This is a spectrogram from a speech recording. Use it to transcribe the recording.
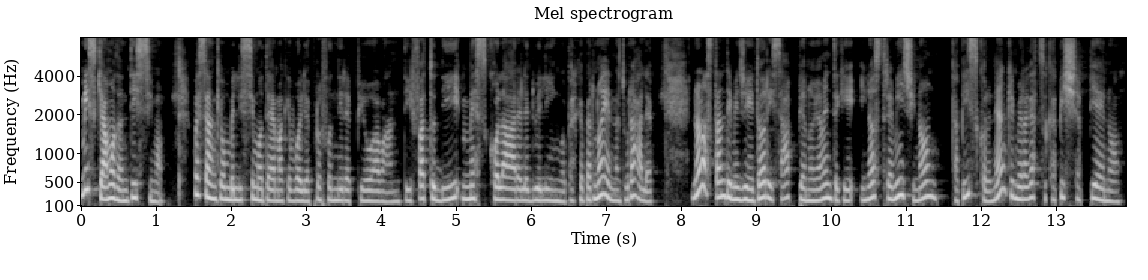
mischiamo tantissimo. Questo è anche un bellissimo tema che voglio approfondire più avanti, il fatto di mescolare le due lingue, perché per noi è naturale. Nonostante i miei genitori sappiano ovviamente che i nostri amici non capiscono, neanche il mio ragazzo capisce appieno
